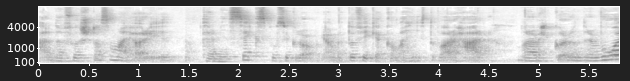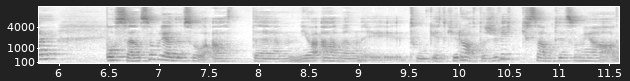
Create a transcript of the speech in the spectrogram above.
här, den första som man gör i termin 6 på psykologprogrammet. Då fick jag komma hit och vara här några veckor under en vår. Och sen så blev det så att ehm, jag även eh, tog ett kuratorsvik samtidigt som jag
